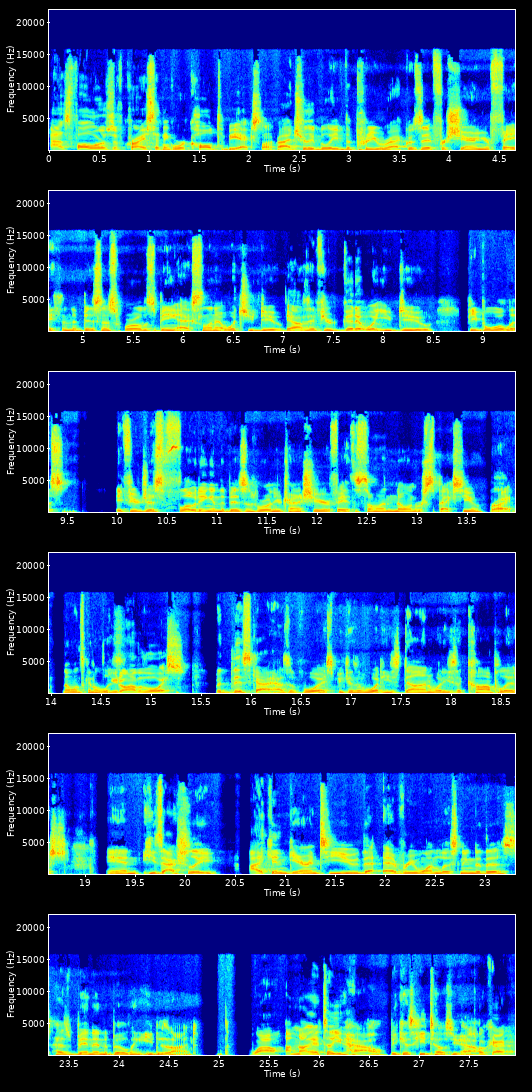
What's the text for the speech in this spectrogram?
As followers of Christ, I think we're called to be excellent. I truly believe the prerequisite for sharing your faith in the business world is being excellent at what you do. Yeah. Because if you're good at what you do, people will listen. If you're just floating in the business world and you're trying to share your faith with someone and no one respects you, Right. no one's going to listen. You don't have a voice. but this guy has a voice because of what he's done, what he's accomplished. And he's actually, I can guarantee you that everyone listening to this has been in a building he designed. Wow. I'm not going to tell you how because he tells you how. Okay.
